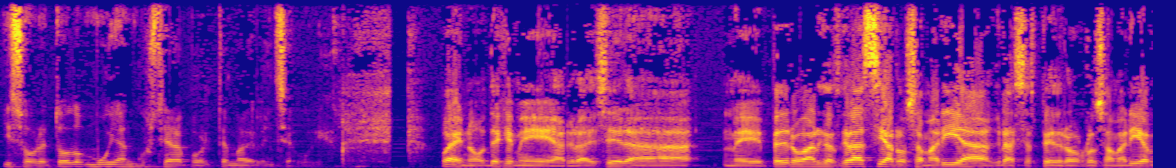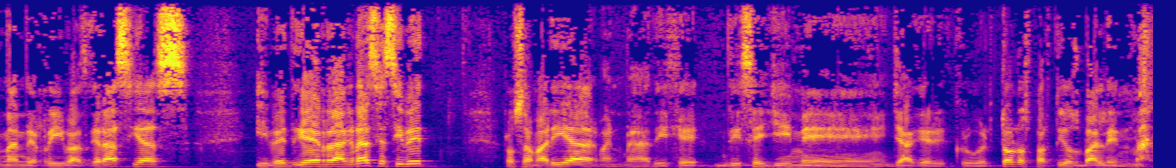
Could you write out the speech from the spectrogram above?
y sobre todo muy angustiada por el tema de la inseguridad. Bueno, déjeme agradecer a eh, Pedro Vargas, gracias, Rosa María, gracias Pedro, Rosa María Hernández Rivas, gracias, Ivette Guerra, gracias Ivette, Rosa María, bueno, dije, dice Jimmy Jagger Kruger, todos los partidos valen madre,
